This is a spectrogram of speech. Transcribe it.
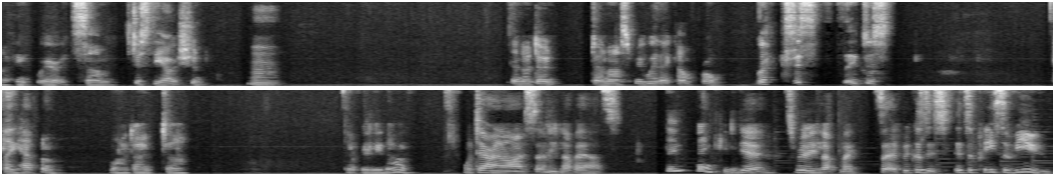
I think where it's um, just the ocean, Mm. and I don't don't ask me where they come from. They just they just they happen. I don't uh, don't really know. Well, Darren and I certainly love ours. Thank you. Yeah, it's really lovely. So because it's it's a piece of you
